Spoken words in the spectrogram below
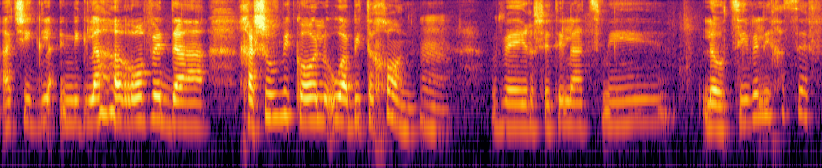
עד שנגלה הרובד החשוב מכל הוא הביטחון. Mm. והרשיתי לעצמי להוציא ולהיחשף,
